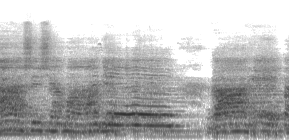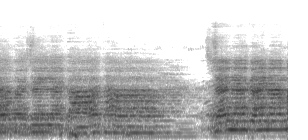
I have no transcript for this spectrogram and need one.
आशिषमाने गाहे तव जलगादा जनगणम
